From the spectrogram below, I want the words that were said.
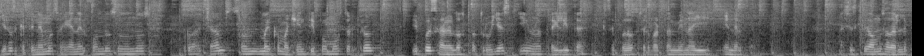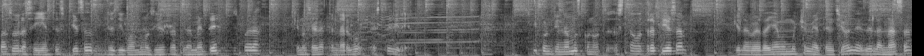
y esas que tenemos ahí en el fondo son unos Pro Champs, son Micro Machine tipo Monster Truck y pues salen dos patrullas y una trailita que se puede observar también ahí en el fondo. Así es que vamos a darle paso a las siguientes piezas, les digo vámonos a ir rápidamente pues para que no se haga tan largo este video. Y continuamos con esta otra pieza que la verdad llamó mucho mi atención, es de la NASA.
